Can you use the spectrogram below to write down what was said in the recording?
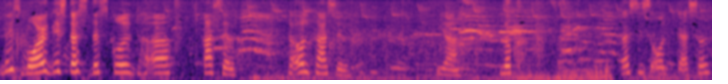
This board is das, das called uh, castle. The old castle. Yeah. Look. This is old castle.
